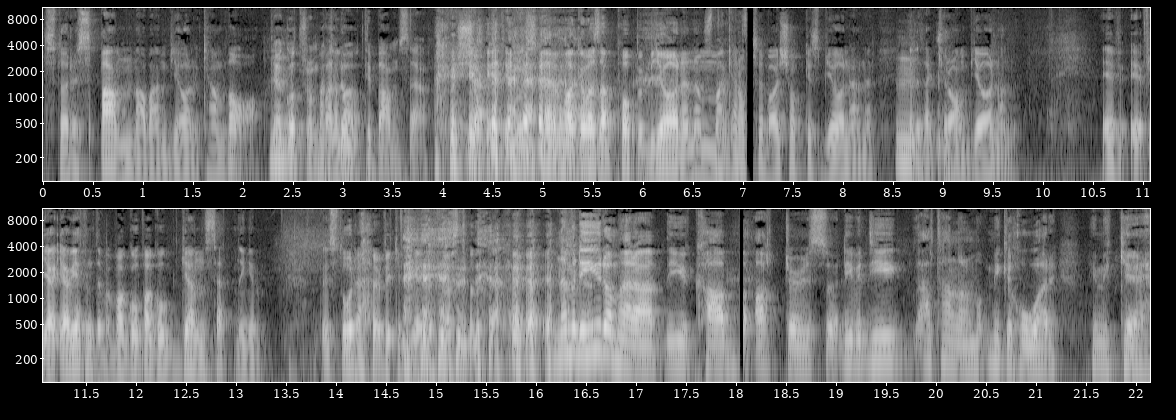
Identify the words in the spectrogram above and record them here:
större spann av vad en björn kan vara. Det har gått från Man Baloo vara- till Bamse. Till man kan vara så här popbjörnen och man kan också vara tjockisbjörnen. Eller så här krambjörnen. Eh, för Jag, jag vet inte, vad går, vad går gränssättningen? Det står det här i Wikipedia förresten. Nej men det är ju de här, det är ju cub, otters, och det är, det är ju, allt handlar om hur mycket hår, hur mycket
